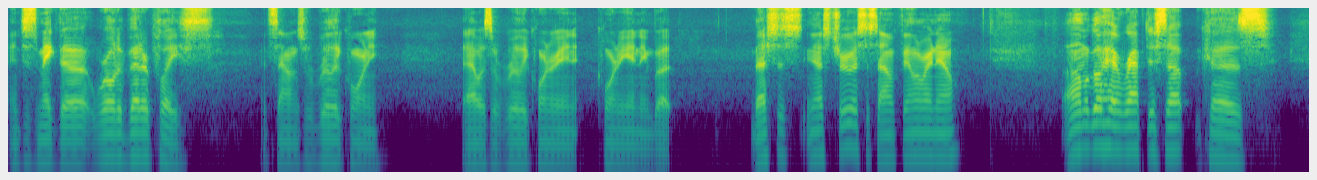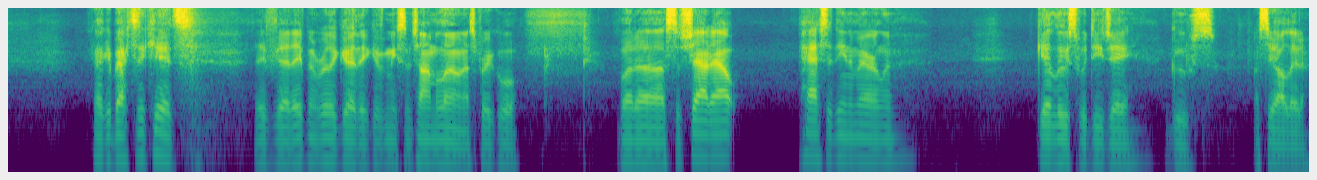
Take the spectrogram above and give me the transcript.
and just make the world a better place. It sounds really corny. That was a really corny corny ending, but that's just you know, that's true. That's just how I'm feeling right now. I'm gonna go ahead and wrap this up because I gotta get back to the kids. They've uh, they've been really good. They've given me some time alone. That's pretty cool. But uh, so shout out Pasadena, Maryland. Get loose with DJ Goose. I'll see y'all later.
